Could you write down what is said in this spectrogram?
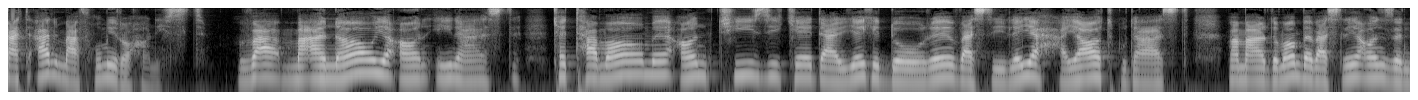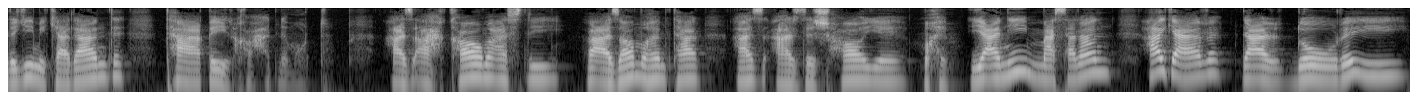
قطعا مفهومی روحانی است. و معنای آن این است که تمام آن چیزی که در یک دوره وسیله حیات بوده است و مردمان به وسیله آن زندگی می کردند تغییر خواهد نمود. از احکام اصلی و از آن مهمتر از ارزش های مهم. یعنی مثلا اگر در دوره ای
